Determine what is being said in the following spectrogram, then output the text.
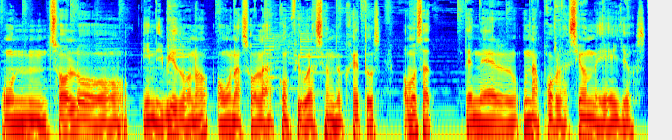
un solo individuo, ¿no? O una sola configuración de objetos. Vamos a tener una población de ellos.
